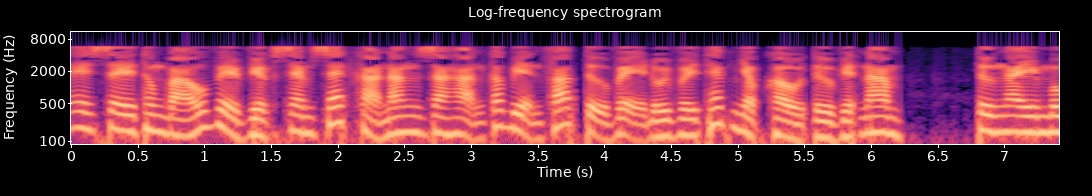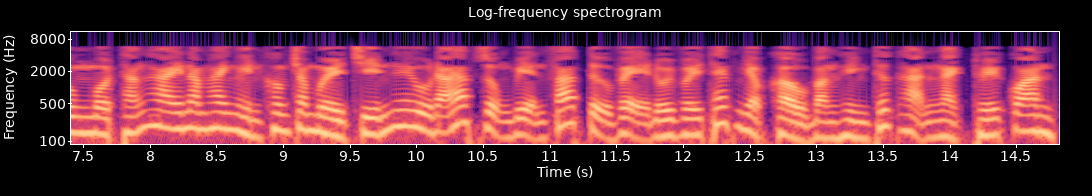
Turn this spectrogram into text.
EC thông báo về việc xem xét khả năng gia hạn các biện pháp tự vệ đối với thép nhập khẩu từ Việt Nam. Từ ngày mùng 1 tháng 2 năm 2019 EU đã áp dụng biện pháp tự vệ đối với thép nhập khẩu bằng hình thức hạn ngạch thuế quan.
